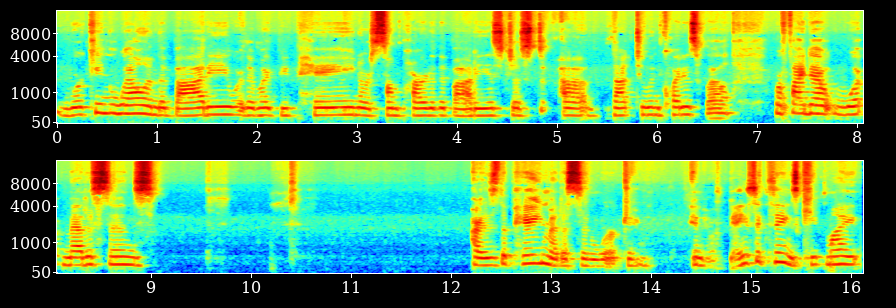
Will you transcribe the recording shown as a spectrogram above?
working well in the body, where there might be pain or some part of the body is just uh, not doing quite as well, or find out what medicines is the pain medicine working you know basic things. Keep my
